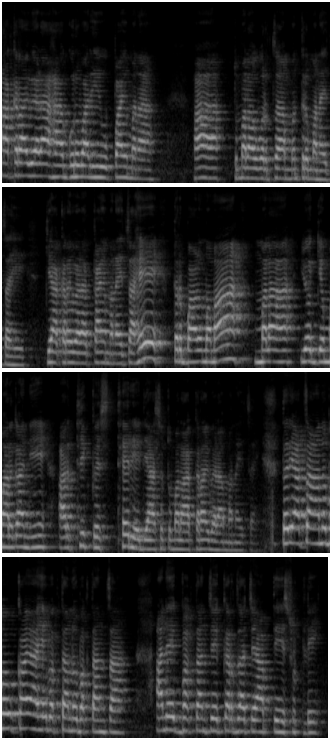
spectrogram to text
अकरा वेळा हा गुरुवारी उपाय म्हणा. हा तुम्हाला वरचा मंत्र म्हणायचा आहे. की अकरा वेळा काय म्हणायचं आहे? तर बाळूमामा मला योग्य मार्गाने आर्थिक स्थैर्य द्या असं तुम्हाला अकरा वेळा म्हणायचं आहे. तर याचा अनुभव काय आहे भक्तांनो भक्तांचा? अनेक भक्तांचे कर्जाचे हप्ते सुटले.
